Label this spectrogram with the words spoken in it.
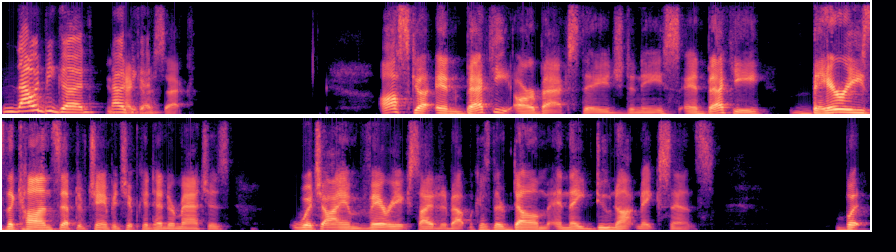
That would be good. That would be good. In a sec. Asuka and Becky are backstage, Denise, and Becky buries the concept of championship contender matches, which I am very excited about because they're dumb and they do not make sense. But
